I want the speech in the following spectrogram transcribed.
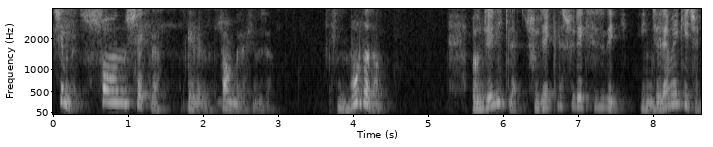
Şimdi son şekle gelelim. Son grafiğimize. Şimdi burada da Öncelikle sürekli süreksizlik incelemek için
